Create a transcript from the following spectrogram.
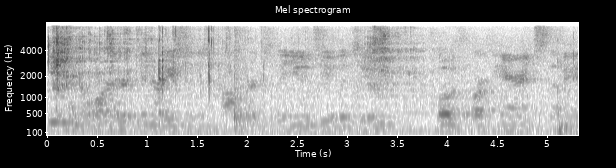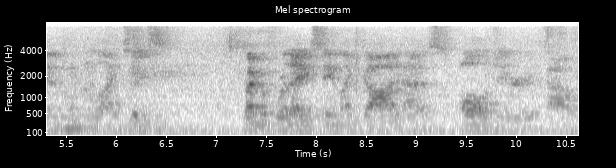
human order, generation is proper to the unity of the two. Both are parents, the man and woman alike. So he's right before that he's saying like God has all generative power,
